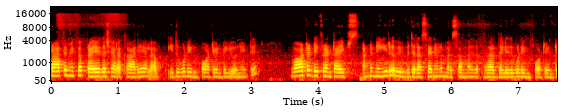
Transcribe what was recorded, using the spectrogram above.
ప్రాథమిక ప్రయోగశాల కార్యాల ఇది కూడా important unit water different types అంటే నీరు వివిధ రసాయనాలు మరియు సంబంధిత పదార్థాలు ఇది కూడా ఇంపార్టెంట్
